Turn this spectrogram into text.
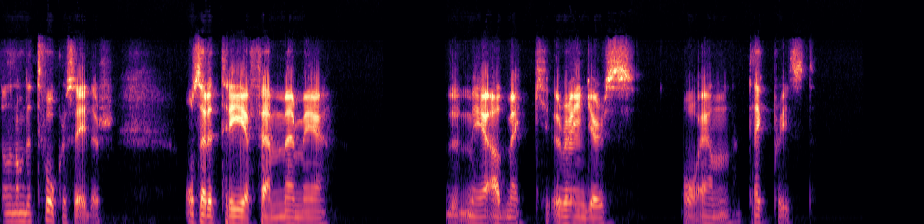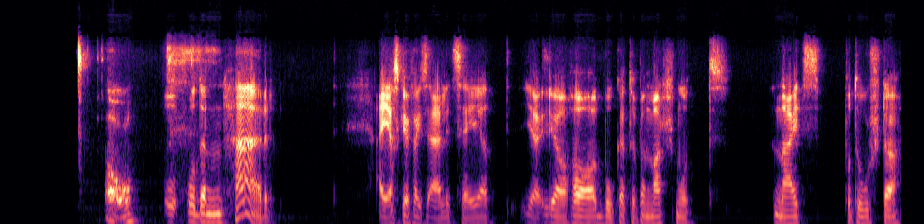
Om det är två Crusaders. Och så är det tre femmer med, med Admec Rangers och en Tech Priest. Ja. Och, och den här. Jag ska faktiskt ärligt säga att jag, jag har bokat upp en match mot Knights på torsdag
